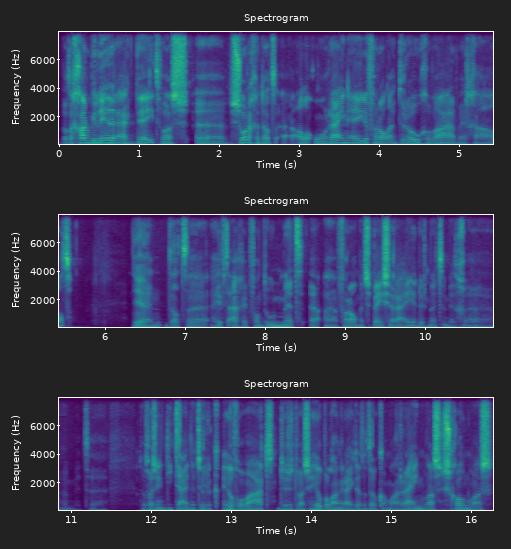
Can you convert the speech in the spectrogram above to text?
wat de garbuleerder eigenlijk deed, was eh, zorgen dat alle onreinheden vooral uit droge waar werd gehaald. Ja. En dat eh, heeft eigenlijk van doen met, eh, eh, vooral met specerijen. Dus met, met, eh, met eh, dat was in die tijd natuurlijk heel veel waard. Dus het was heel belangrijk dat het ook allemaal rein was schoon was.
